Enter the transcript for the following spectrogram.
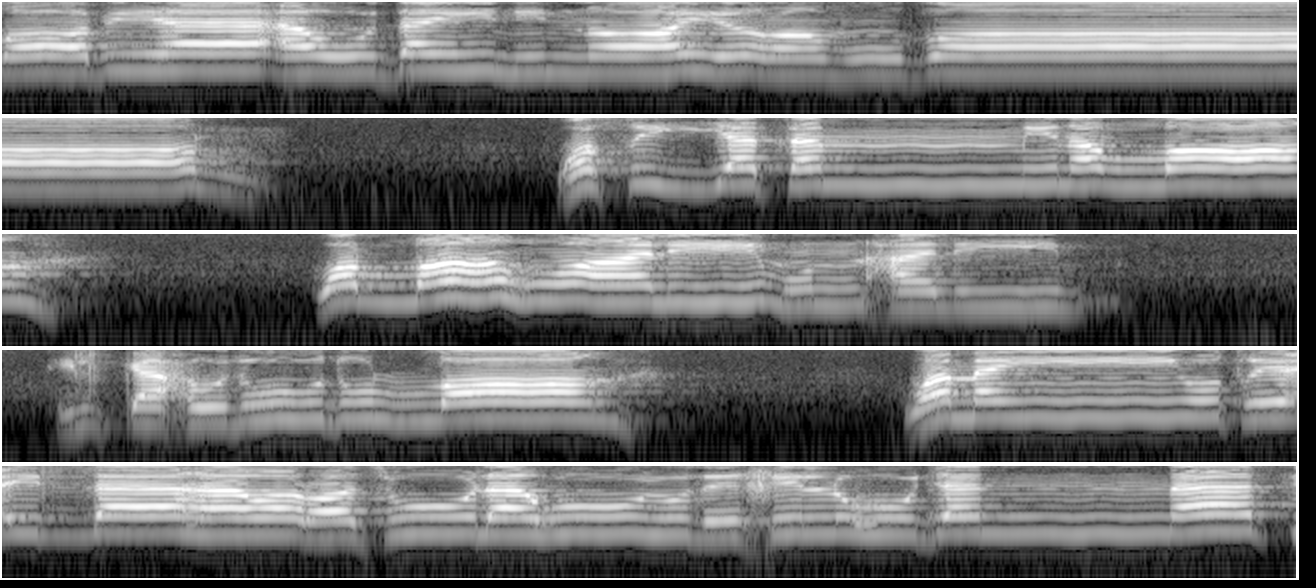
يُوصَى بِهَا أَوْ دَيْنٍ غَيْرَ مُضَارٍّ. وَصِيَّةً مِنَ اللَّهِ وَاللَّهُ عَلِيمٌ حَلِيمٌ. تِلْكَ حُدُودُ اللَّهِ وَمَن يُطِعِ اللَّهَ وَرَسُولَهُ يُدْخِلْهُ جَنَّاتٍ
